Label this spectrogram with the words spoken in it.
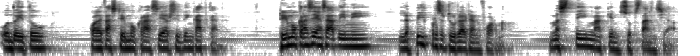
Untuk itu, kualitas demokrasi harus ditingkatkan. Demokrasi yang saat ini lebih prosedural dan formal, mesti makin substansial.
